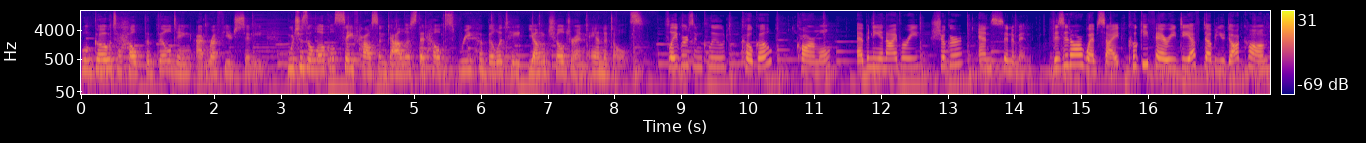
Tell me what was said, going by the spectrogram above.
will go to help the building at Refuge City, which is a local safe house in Dallas that helps rehabilitate young children and adults. Flavors include cocoa, caramel, ebony and ivory, sugar, and cinnamon. Visit our website, cookiefairydfw.com,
